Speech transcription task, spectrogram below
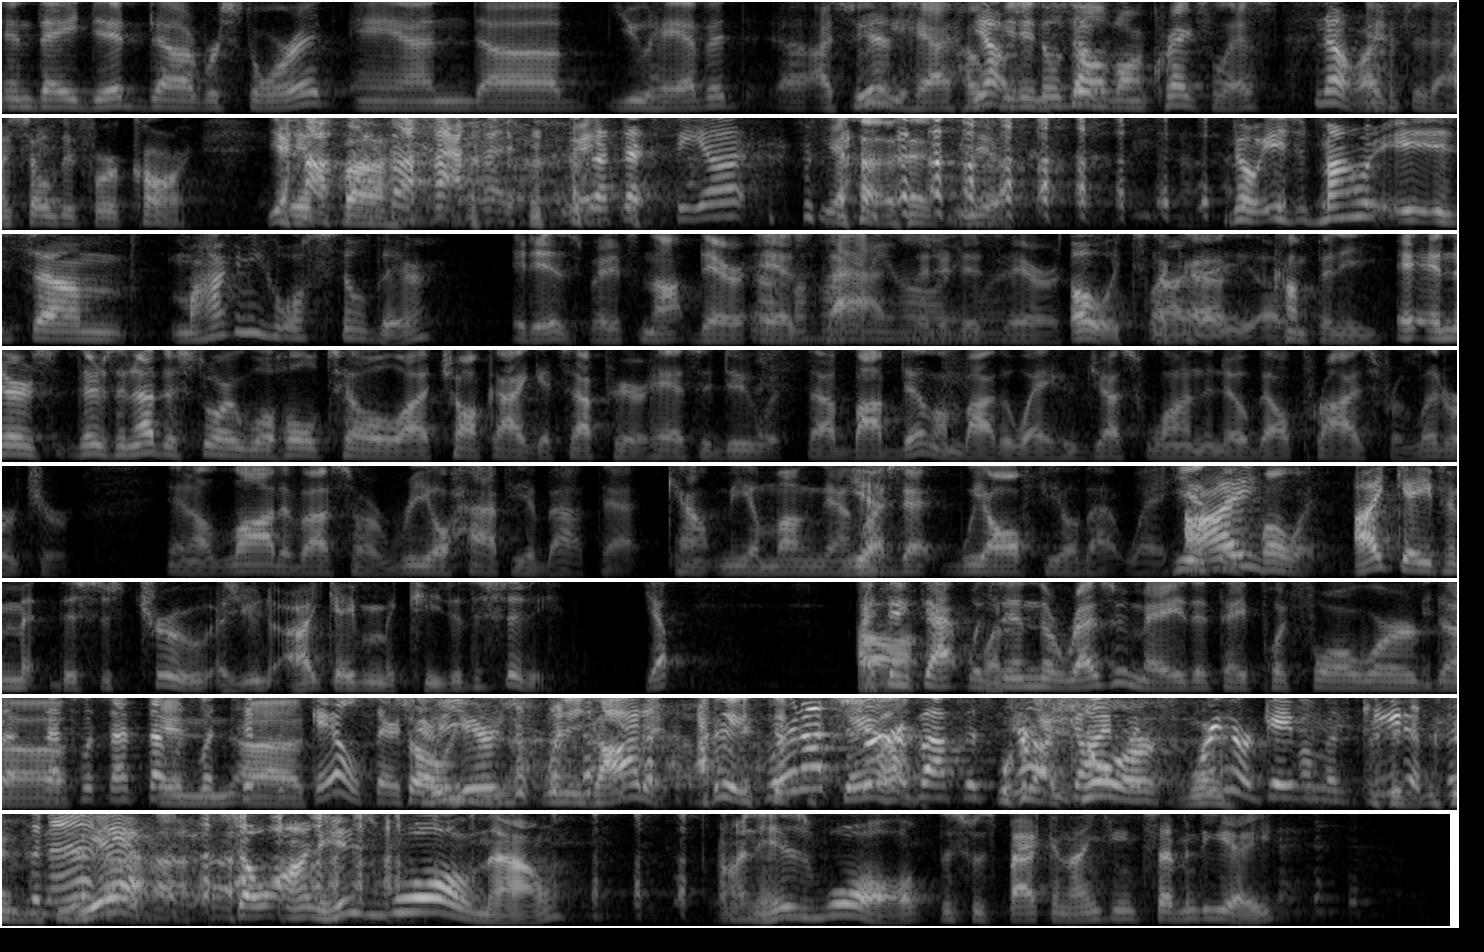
And they did uh, restore it, and uh, you have it. Uh, I assume Yes. you have. I hope Yeah, you didn't sell do. it on Craigslist. No, I, after that. I sold it for a car. Yeah. If, uh, Is that that Fiat? yeah, yeah. No, is is um, Mahogany Hall still there? it is, but it's not there It's not as Mahogany that. Hall But it is anymore. there. It's Oh, it's like not a, a, company. A- And there's there's another story we'll hold till uh, Chalk Eye gets up here. It has to do with uh, Bob Dylan, by the way, who just won the Nobel Prize for Literature. And a lot of us are real happy about that. Count me among them. Yes. I bet we all feel that way. He is I, a poet. I gave him. This is true, as you. know, I gave him a key to the city. Yep. I think that was when- in the resume that they put forward. Exact- uh, that's what- that- that was what in, tipped the uh, scales there, So Jerry. here's- when he got it. I think it We're tipped the not sure about this We're not guy, sure. but Springer gave him a key to Cincinnati. Yeah. so on his wall now, on his wall, this was back in 1978.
